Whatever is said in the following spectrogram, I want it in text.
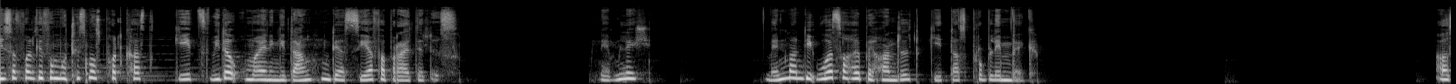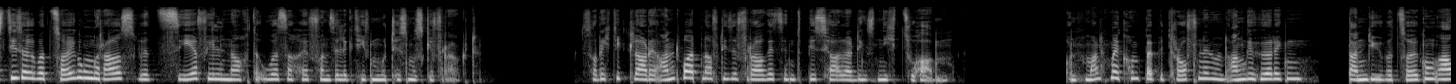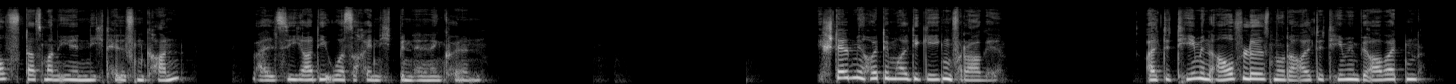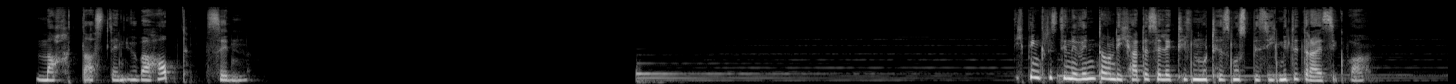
dieser Folge vom Mutismus Podcast geht es wieder um einen Gedanken, der sehr verbreitet ist. Nämlich, wenn man die Ursache behandelt, geht das Problem weg. Aus dieser Überzeugung raus wird sehr viel nach der Ursache von selektivem Mutismus gefragt. So richtig klare Antworten auf diese Frage sind bisher allerdings nicht zu haben. Und manchmal kommt bei Betroffenen und Angehörigen dann die Überzeugung auf, dass man ihnen nicht helfen kann, weil sie ja die Ursache nicht benennen können. Ich stelle mir heute mal die Gegenfrage. Alte Themen auflösen oder alte Themen bearbeiten, macht das denn überhaupt Sinn? Ich bin Christine Winter und ich hatte selektiven Mutismus, bis ich Mitte 30 war.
